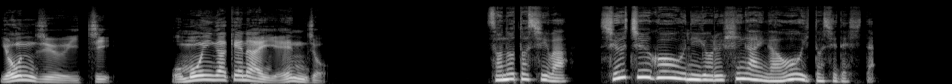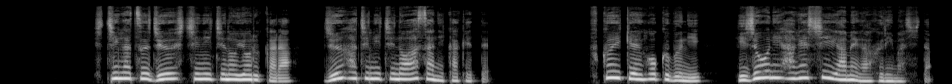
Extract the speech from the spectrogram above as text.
41思いがけない援助その年は集中豪雨による被害が多い年でした。7月17日の夜から18日の朝にかけて、福井県北部に非常に激しい雨が降りました。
